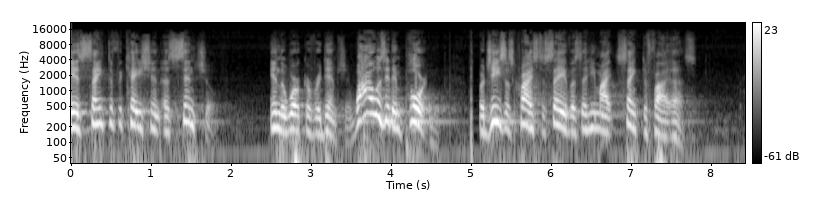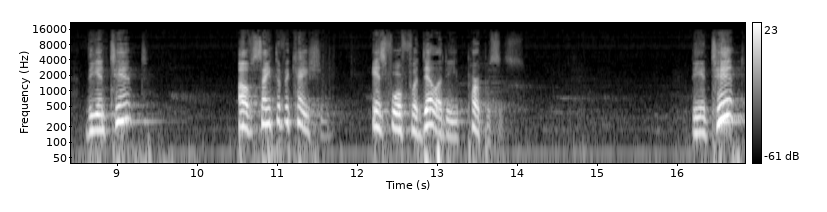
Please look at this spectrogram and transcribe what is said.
is sanctification essential in the work of redemption? Why was it important for Jesus Christ to save us that He might sanctify us? The intent of sanctification is for fidelity purposes. The intent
